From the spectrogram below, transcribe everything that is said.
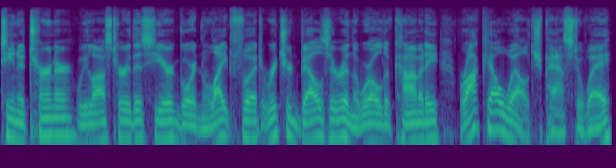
Tina Turner, we lost her this year. Gordon Lightfoot, Richard Belzer in the world of comedy. Raquel Welch passed away.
